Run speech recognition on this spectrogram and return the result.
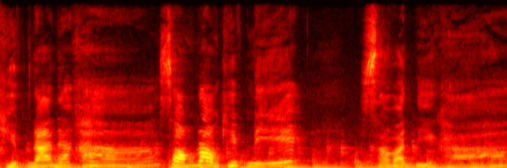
คลิปหน้านะคะสำหรับคลิปนี้ สวัสดีค่ะ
